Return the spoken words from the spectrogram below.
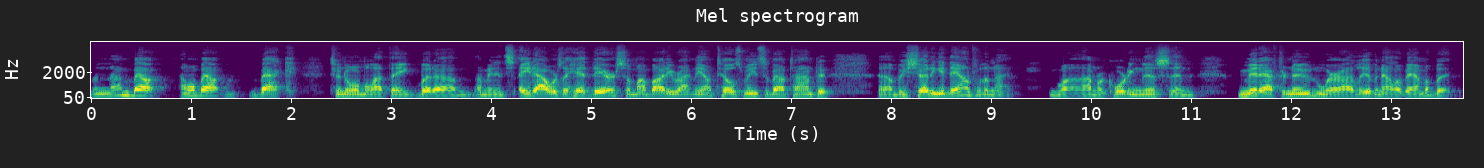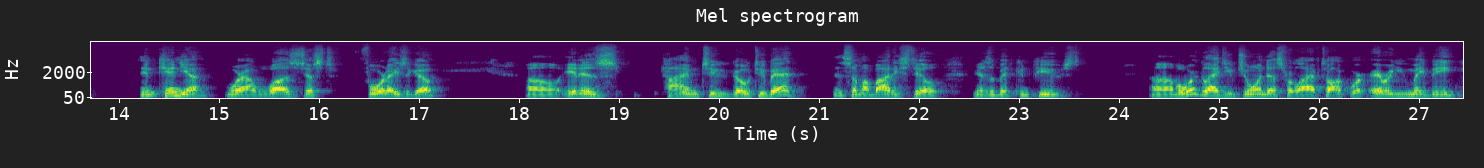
And I'm about I'm about back to normal, I think. But um, I mean, it's eight hours ahead there, so my body right now tells me it's about time to uh, be shutting it down for the night. Well, I'm recording this in mid afternoon where I live in Alabama, but in Kenya, where I was just four days ago, uh, it is time to go to bed. And so my body still is a bit confused. Uh, but we're glad you've joined us for live talk wherever you may be.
